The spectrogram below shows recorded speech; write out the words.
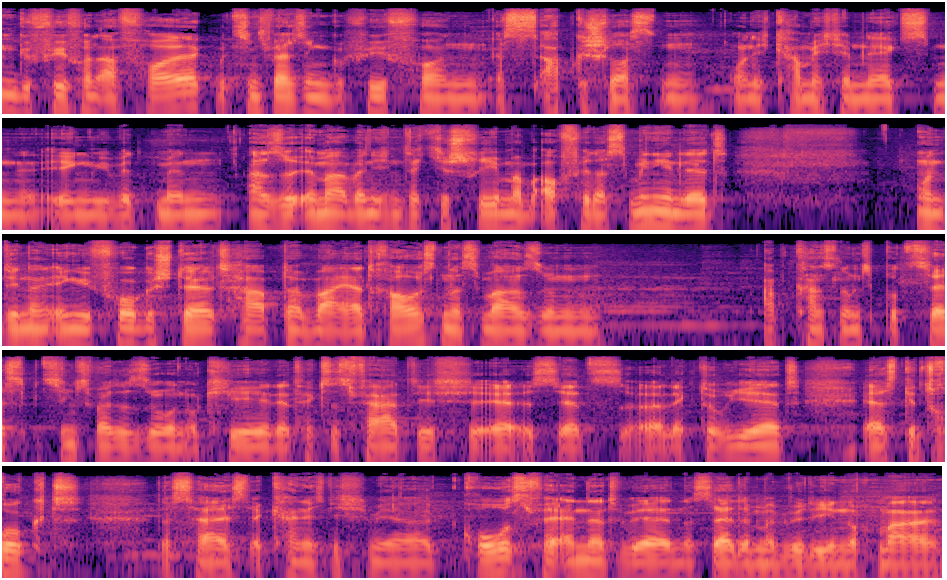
ein Gefühl von Erfolg, beziehungsweise ein Gefühl von, es ist abgeschlossen und ich kann mich dem nächsten irgendwie widmen. Also immer, wenn ich einen Text geschrieben habe, auch für das Minilit und den dann irgendwie vorgestellt habe, da war er draußen, das war so ein Abkanzelungsprozess, beziehungsweise so ein, okay, der Text ist fertig, er ist jetzt äh, lektoriert, er ist gedruckt. Das heißt, er kann jetzt nicht mehr groß verändert werden, es sei denn, man würde ihn nochmal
